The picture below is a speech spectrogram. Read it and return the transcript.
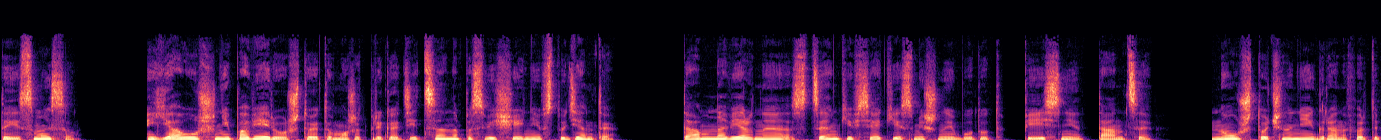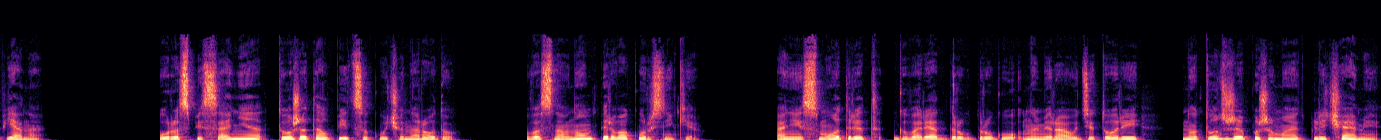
Да и смысл? Я уж не поверю, что это может пригодиться на посвящении в студенты. Там, наверное, сценки всякие смешные будут, песни, танцы, но уж точно не игра на фортепиано. У расписания тоже толпится куча народу. В основном первокурсники. Они смотрят, говорят друг другу номера аудитории, но тут же пожимают плечами,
